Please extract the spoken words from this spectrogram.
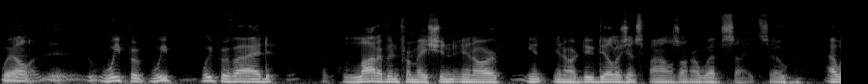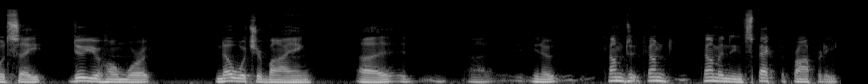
Well, we, we, we provide a lot of information in our in, in our due diligence files on our website. So I would say do your homework, know what you're buying. Uh, uh, you know, come to come come and inspect the property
